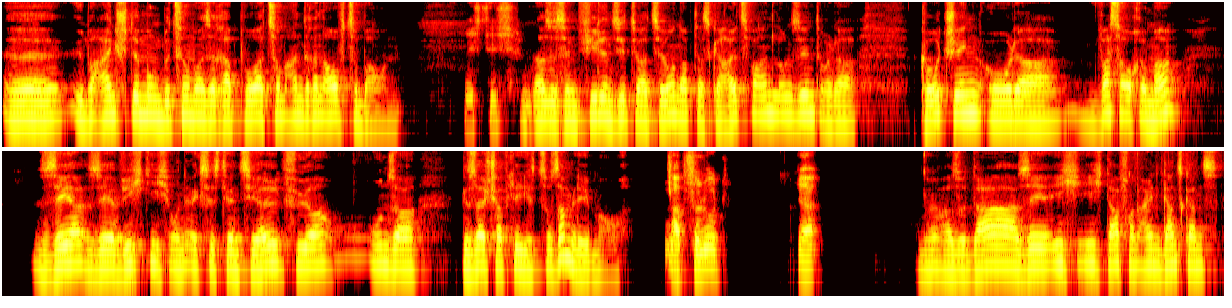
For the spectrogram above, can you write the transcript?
äh, Übereinstimmung bzw. Rapport zum anderen aufzubauen. Richtig. Und das ist in vielen Situationen, ob das Gehaltsverhandlungen sind oder Coaching oder was auch immer, sehr, sehr wichtig und existenziell für unser gesellschaftliches Zusammenleben auch. Absolut. Ja. Ne, also da sehe ich, ich davon einen ganz, ganz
